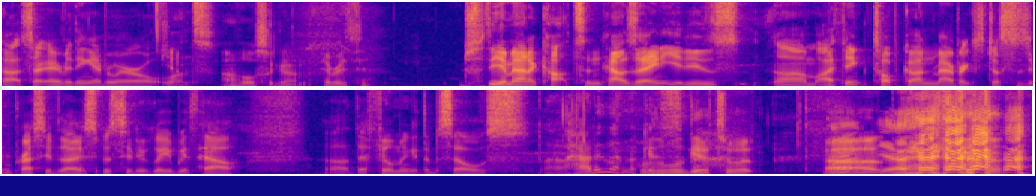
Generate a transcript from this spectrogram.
uh, so everything everywhere all at once. I've also got everything. Just the amount of cuts and how zany it is. Um, I think Top Gun Maverick's just as impressive though, specifically with how uh, they're filming it themselves. Uh, how did that not get? We'll, we'll get to it. Uh, yeah.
